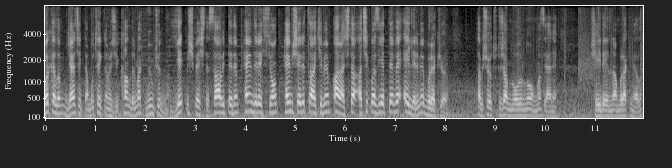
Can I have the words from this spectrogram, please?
Bakalım gerçekten bu teknolojiyi kandırmak mümkün mü? 75'te sabitledim. Hem direksiyon hem şerit takibim araçta açık vaziyette ve ellerimi bırakıyorum. Tabii şöyle tutacağım ne olur ne olmaz yani şeyi de elinden bırakmayalım.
